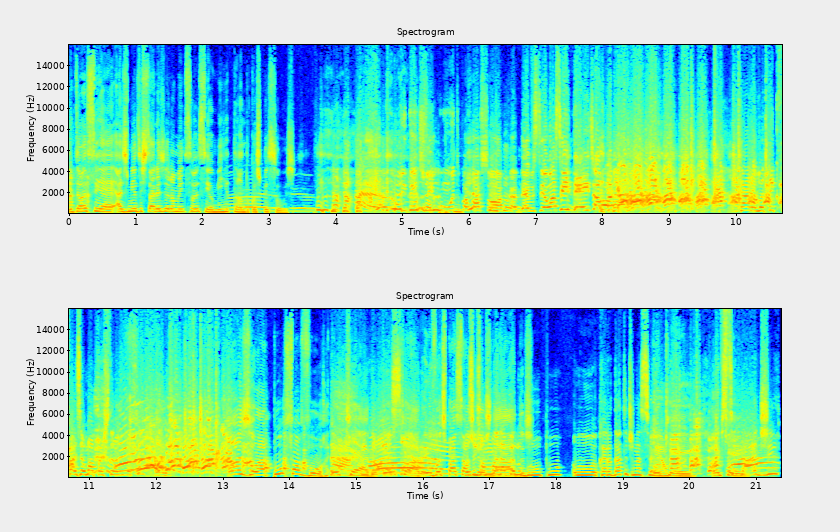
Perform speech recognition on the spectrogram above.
Então, assim, é, as minhas histórias geralmente são assim, eu me irritando com as pessoas. É, eu me identifico muito com a paçoca. Deve ser o ascendente, a louca. Cara, eu vou ter que fazer uma pastel de vocês. Ângela, por favor, eu quero, então eu só. quero. Eu vou te passar Vocês os vão meus me mandar pelo grupo. o- Eu quero data de nascimento. Ok, ok. Cidade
